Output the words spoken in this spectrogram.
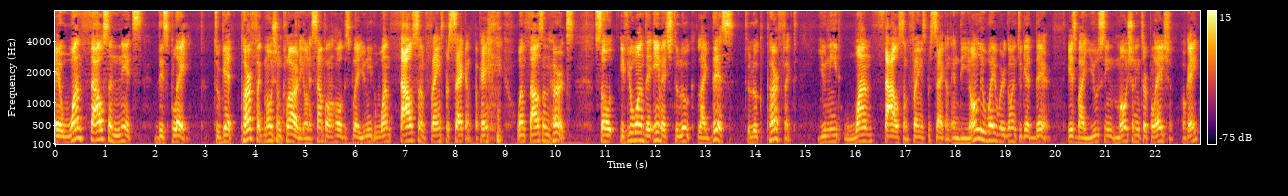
a 1000 nits display to get perfect motion clarity on a sample and hold display, you need 1000 frames per second, okay? 1000 hertz. So if you want the image to look like this, to look perfect, you need 1000 frames per second. And the only way we're going to get there is by using motion interpolation, okay?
